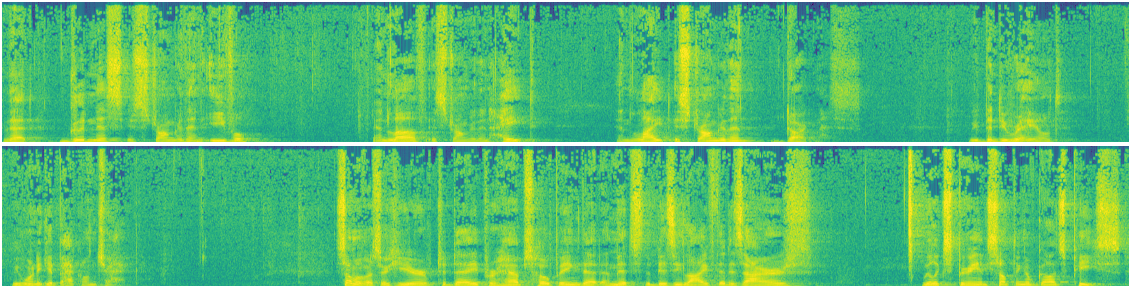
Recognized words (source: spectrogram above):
that goodness is stronger than evil, and love is stronger than hate, and light is stronger than darkness. We've been derailed. We want to get back on track. Some of us are here today, perhaps hoping that amidst the busy life that is ours, we'll experience something of God's peace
